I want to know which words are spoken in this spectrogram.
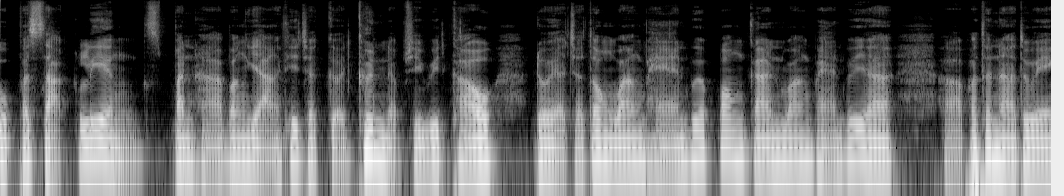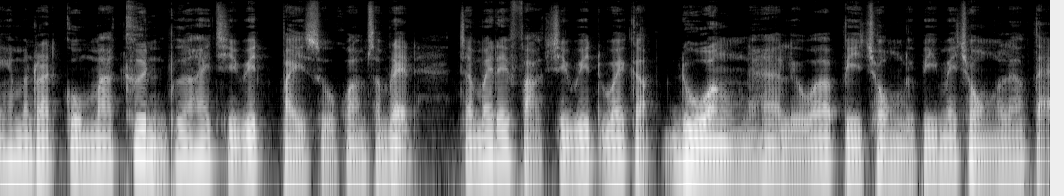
อุปสรรคเลี่ยงปัญหาบางอย่างที่จะเกิดขึ้นกับชีวิตเขา โดยอาจจะต้องวางแผนเพื่อป้องกันวางแผนเพื่อจะพัฒนาตัวเองให้มันรัดกุมมากขึ้น เพื่อให้ชีวิตไปสู่ความสำเร็จ จะไม่ได้ฝากชีวิตไว้กับดวงนะฮะหรือว่าปีชงหรือปีไม่ชงก็แล้วแต่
